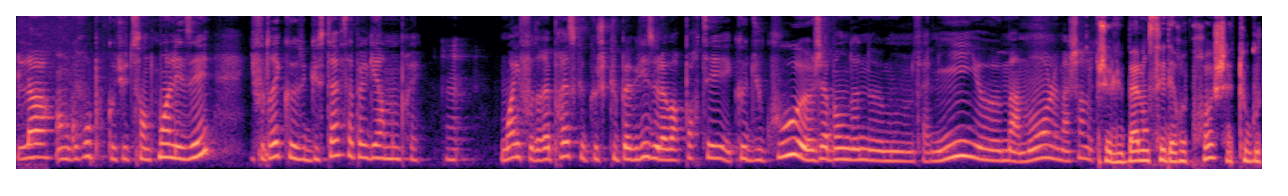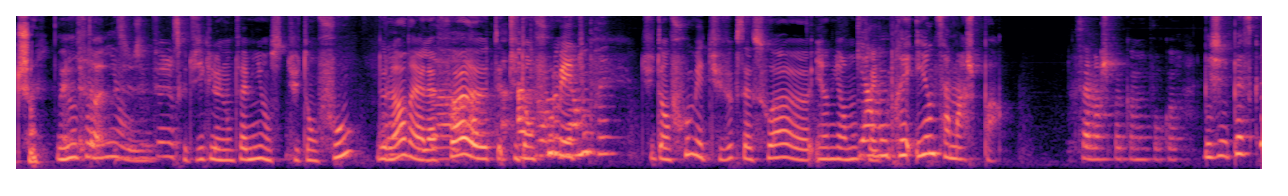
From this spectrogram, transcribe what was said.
Là, en gros, pour que tu te sentes moins lésée, il faudrait que Gustave s'appelle Guerre-Monpré. Mm. Moi, il faudrait presque que je culpabilise de l'avoir porté et que du coup, euh, j'abandonne mon nom de famille, euh, maman, le machin, le. Je lui balançais des reproches à tout bout de champ. Le nom de famille, on- me fait rire parce que tu dis que le nom de famille, on tu t'en fous de Ouais, l'ordre et à la bah, fois euh, tu t'en fous, mais tu, t'en fous, mais tu veux que ça soit euh, Ian Guermont. Guerre-Monpré, Irne, ça marche pas. Ça marche pas comment Pourquoi? Mais je- parce que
